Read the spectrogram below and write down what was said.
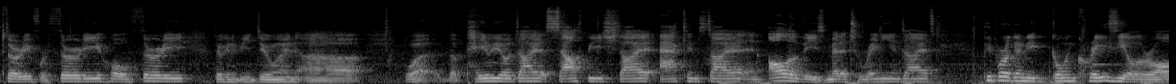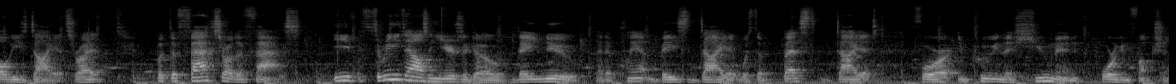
30 for 30 whole 30 they're going to be doing uh, what the paleo diet, South Beach diet, Atkins diet, and all of these Mediterranean diets. People are going to be going crazy over all these diets, right? But the facts are the facts. 3,000 years ago, they knew that a plant based diet was the best diet for improving the human organ function.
